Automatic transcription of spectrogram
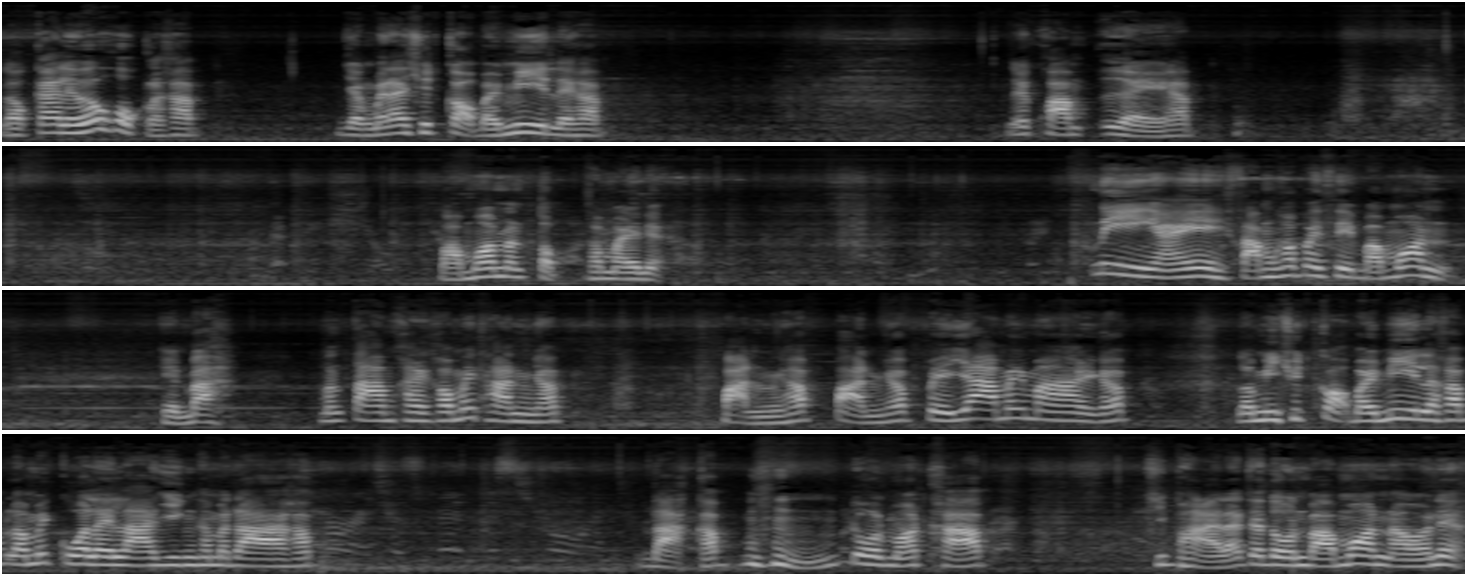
เราใกล้เลเวลหกแล้วครับ ยังไม่ได้ชุดเกาะใบมีดเลยครับ ด้วยความเอื่อยครับบามอนมันตบทำไมเนี่ย นี่ไงซ้ำเข้าไปสิบามอน เห็นปะมันตามใครเขาไม่ทันครับ ปั่นครับ ปั่นครับเฟย่าไม่มาครับ เรามีชุดเกาะใบมีดแล้วครับ เราไม่กลัวไรลายิงธรรมดาครับ ดักครับโดนมอสครับชิบหายแล้วจะโดนบามอนเอาเนี่ย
